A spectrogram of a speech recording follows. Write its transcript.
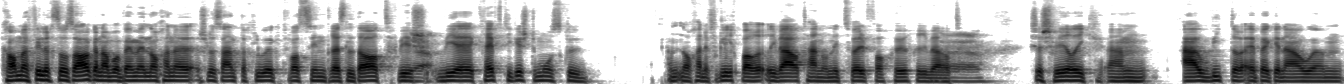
Kann man vielleicht so sagen, aber wenn man nachher schlussendlich schaut, was sind die Resultate, wie, Ja. wie kräftig ist der Muskel und nachher einen vergleichbaren Wert haben und nicht zwölffach höhere Werte, Ja, ja. ist es schwierig. Ähm, auch weiter eben genau, ähm,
